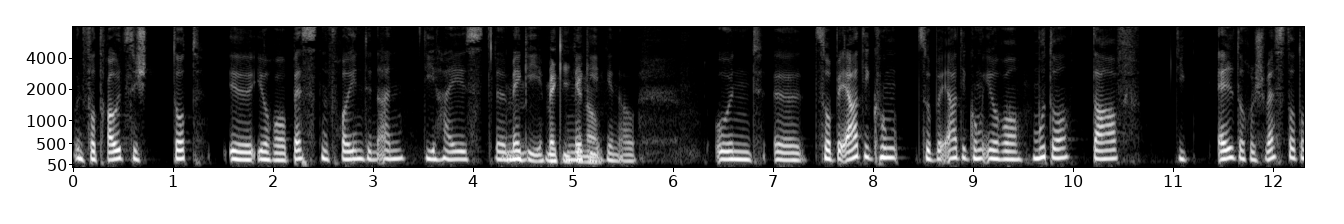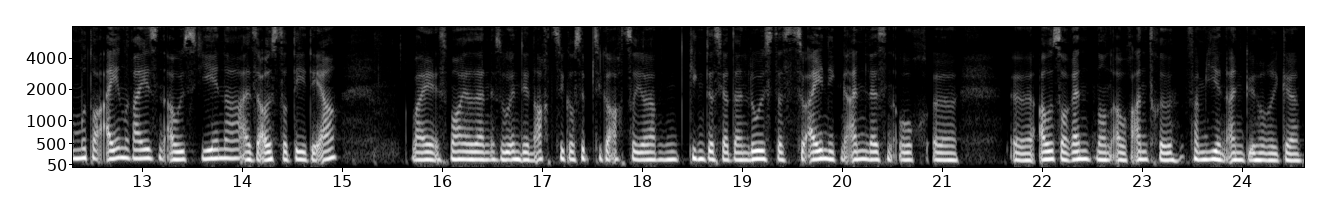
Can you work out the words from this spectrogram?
und vertraut sich dort äh, ihrer besten Freundin an, die heißt äh, Maggie. Maggie, Maggie genau. genau. Und äh, zur Beerdigung, zur Beerdigung ihrer Mutter darf die ältere Schwester der Mutter einreisen aus Jena, also aus der DDR, weil es war ja dann so in den 80er, 70er, 80er Jahren ging das ja dann los, dass zu einigen Anlässen auch äh, äh, außer Rentnern auch andere Familienangehörige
